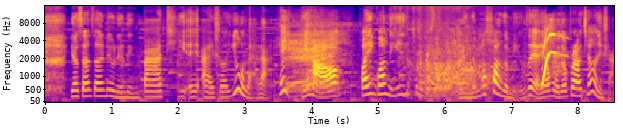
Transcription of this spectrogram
幺三三六零零八 T A I 说又来啦，嘿，你好，欢迎光临。啊，你能不能换个名字呀？要不我都不知道叫你啥。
